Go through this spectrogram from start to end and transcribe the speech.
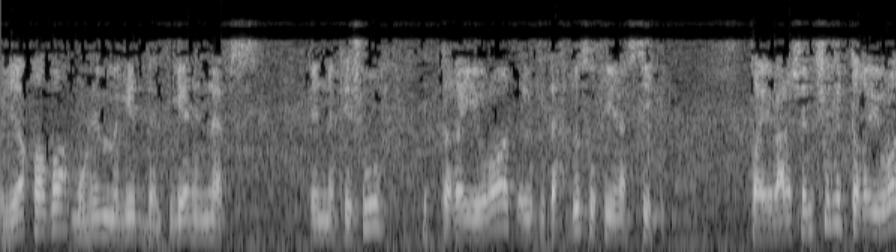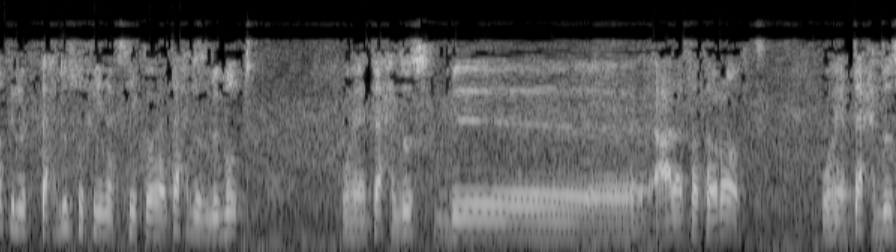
اليقظة مهمة جدا تجاه النفس. إنك تشوف التغيرات التي تحدث في نفسك. طيب علشان تشوف التغيرات التي تحدث في نفسك وهي تحدث ببطء وهي تحدث ب... على فترات وهي تحدث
